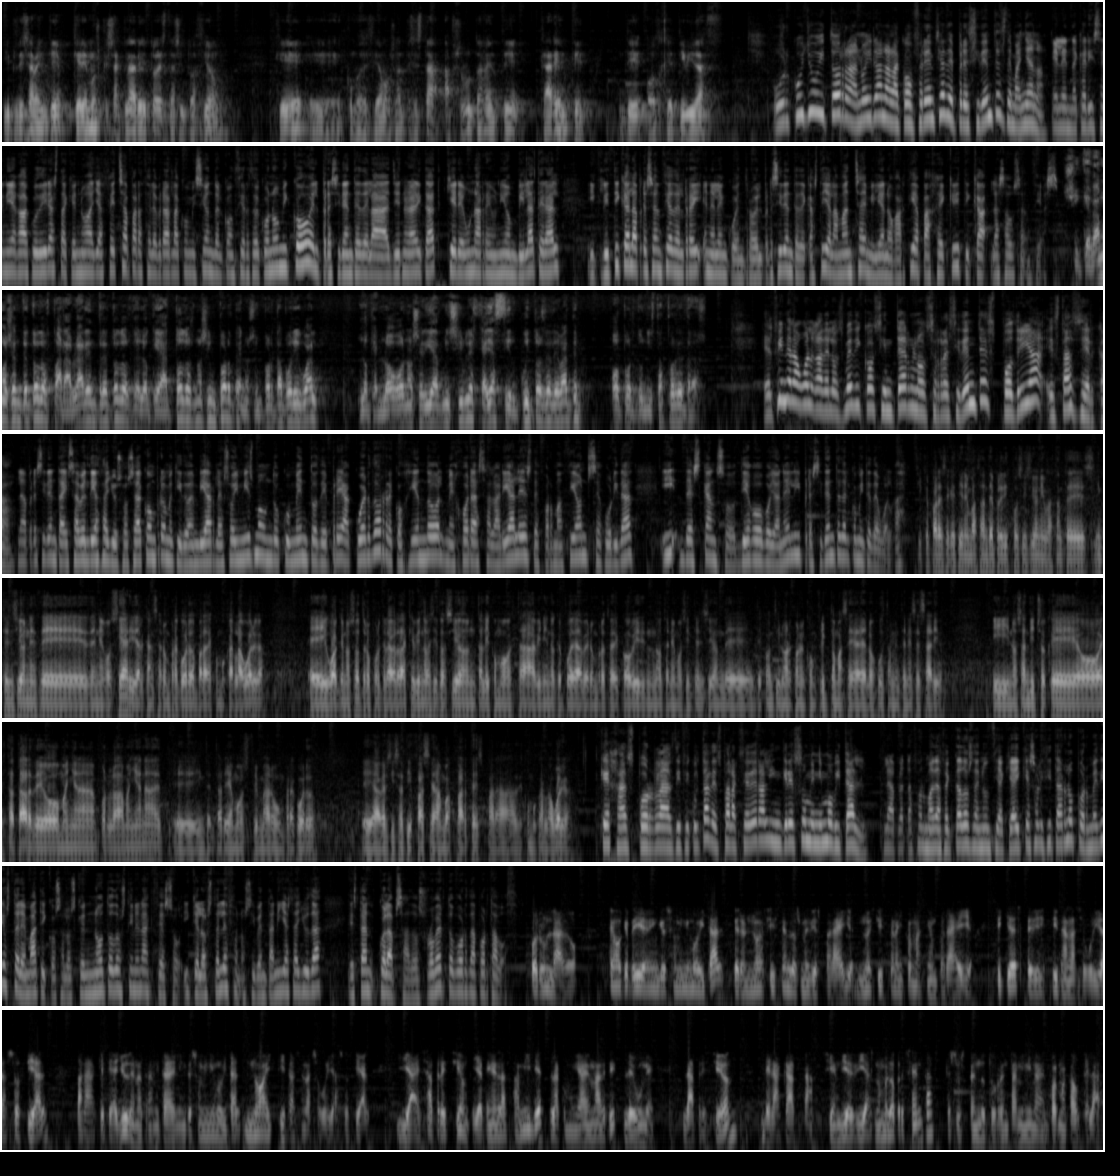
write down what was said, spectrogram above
y precisamente queremos que se aclare toda esta situación que, eh, como decíamos antes, está absolutamente carente de objetividad. Urcuyu y Torra no irán a la conferencia de presidentes de mañana. El Endacari se niega a acudir hasta que no haya fecha para celebrar la comisión del concierto económico. El presidente de la Generalitat quiere una reunión bilateral y critica la presencia del rey en el encuentro. El presidente de Castilla-La Mancha, Emiliano García Paje, critica las ausencias. Si quedamos entre todos para hablar entre todos de lo que a todos nos importa y nos importa por igual, lo que luego no sería admisible es que haya circuitos de debate oportunistas por detrás. El fin de la huelga de los médicos internos residentes podría estar cerca. La presidenta Isabel Díaz Ayuso se ha comprometido a enviarles hoy mismo un documento de preacuerdo recogiendo mejoras salariales, de formación, seguridad y descanso. Diego Boyanelli, presidente del Comité de Huelga. Sí que parece que tienen bastante predisposición y bastantes intenciones de, de negociar y de alcanzar un preacuerdo para desconvocar la huelga. Eh, igual que nosotros, porque la verdad es que viendo la situación tal y como está viniendo que puede haber un brote de COVID, no tenemos intención de, continuar con el conflicto más allá de lo justamente necesario. Y nos han dicho que o esta tarde o mañana por la mañana eh, intentaríamos firmar un preacuerdo, eh, a ver si satisface a ambas partes para desconvocar la huelga. Quejas por las dificultades para acceder al ingreso mínimo vital. La plataforma de afectados denuncia que hay que solicitarlo por medios telemáticos a los que no todos tienen acceso y que los teléfonos y ventanillas de ayuda están colapsados. Roberto Borda, portavoz. Por un lado, tengo que pedir el ingreso mínimo vital, pero no existen los medios para ello, no existe la información para ello. Si quieres pedir cita en la seguridad social para que te ayuden a tramitar el ingreso mínimo vital, no hay citas en la seguridad social. Y a esa presión que ya tienen las familias, la Comunidad de Madrid le une la presión de la carta. Si en 10 días no me lo presentas, te suspendo tu renta mínima de forma cautelar.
